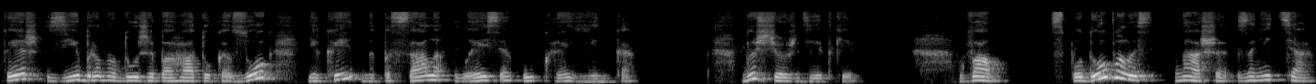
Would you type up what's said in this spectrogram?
теж зібрано дуже багато казок, які написала Леся Українка. Ну що ж, дітки, вам сподобалось наше заняття?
